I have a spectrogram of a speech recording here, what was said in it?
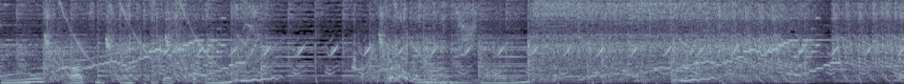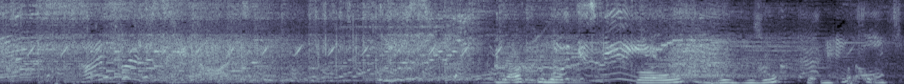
Okay, sieht ganz gut aus für uns. Wo- Wieso? Wir hatten Glück für uns.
